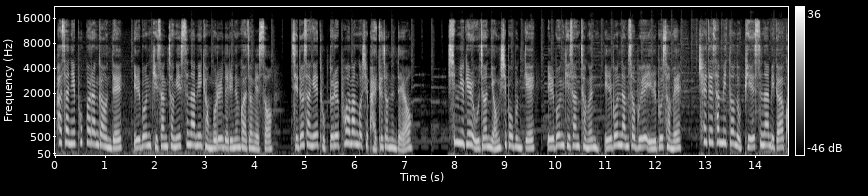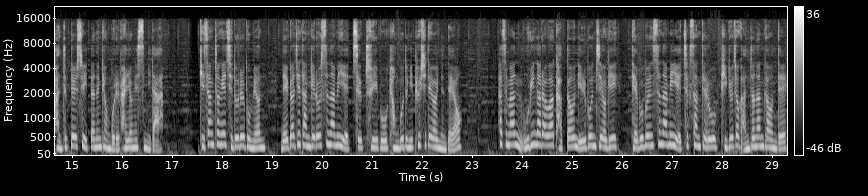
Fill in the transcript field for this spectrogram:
화산이 폭발한 가운데 일본 기상청이 쓰나미 경보를 내리는 과정에서 지도상에 독도를 포함한 것이 밝혀졌는데요. 16일 오전 0시 5분께 일본 기상청은 일본 남서부의 일부 섬에 최대 3m 높이의 쓰나미가 관측될 수 있다는 경보를 발령했습니다. 기상청의 지도를 보면 네 가지 단계로 쓰나미 예측, 주의보, 경보 등이 표시되어 있는데요. 하지만 우리나라와 가까운 일본 지역이 대부분 쓰나미 예측 상태로 비교적 안전한 가운데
